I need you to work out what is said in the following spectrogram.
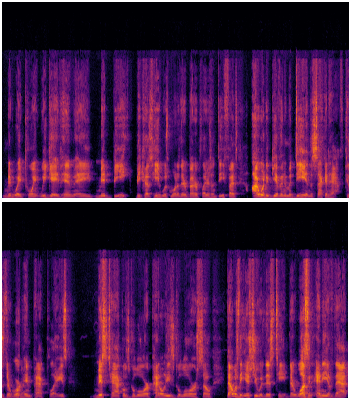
midway point we gave him a mid B because he yeah. was one of their better players on defense. I would have given him a D in the second half because there weren't yeah. impact plays missed tackles galore, penalties galore. So that was the issue with this team. There wasn't any of that.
